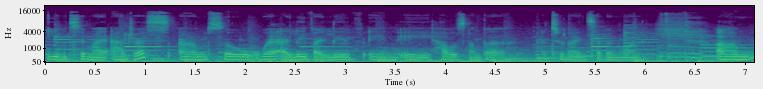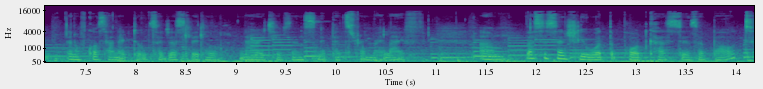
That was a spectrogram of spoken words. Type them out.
You would say my address. Um, so, where I live, I live in a house number 2971. Um, and of course, anecdotes are just little narratives and snippets from my life. Um, that's essentially what the podcast is about.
